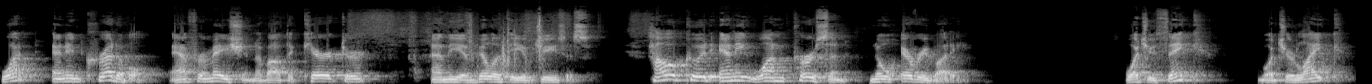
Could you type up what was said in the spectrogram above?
What an incredible affirmation about the character and the ability of Jesus. How could any one person know everybody? What you think, what you're like,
